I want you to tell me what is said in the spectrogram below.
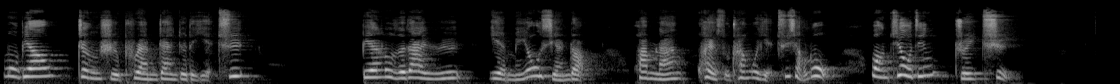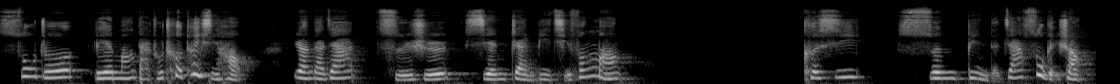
目标。正是 Prime 战队的野区，边路的大鱼也没有闲着，花木兰快速穿过野区小路，往旧京追去。苏哲连忙打出撤退信号，让大家此时先暂避其锋芒。可惜孙膑的加速给上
